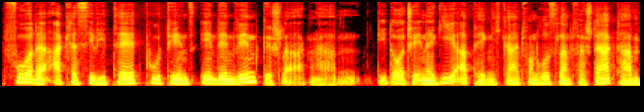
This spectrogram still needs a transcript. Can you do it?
vor der Aggressivität Putins in den Wind geschlagen haben, die deutsche Energieabhängigkeit von Russland verstärkt haben.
